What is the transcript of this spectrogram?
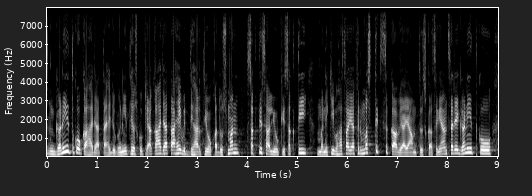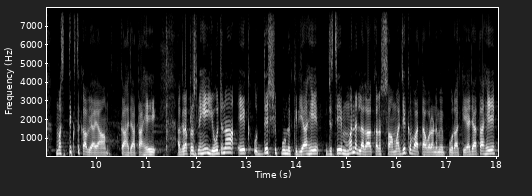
गणित को कहा जाता है। जो गणित है, उसको क्या कहा जाता है? विद्यार्थियों का दुश्मन, शक्तिशालियों की शक्ति, मन की भाषा या फिर मस्तिष्क का व्यायाम। तो इसका सही आंसर है, गणित को मस्तिष्क का व्यायाम कहा जाता है। अगला प्रश्न है, योजना एक उद्देश्यपूर्ण क्रिया है, जिसे मन लगाकर सामाजिक वातावरण में पूरा किया जाता है।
